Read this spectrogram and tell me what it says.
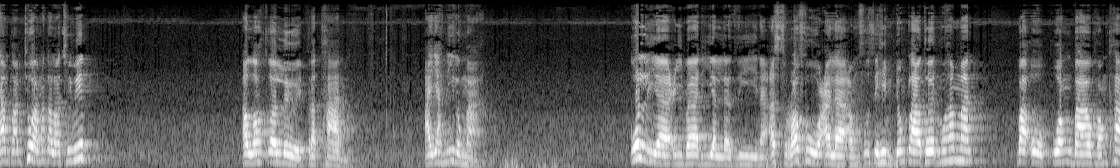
ทำความชั่วมาตลอดชีวิต อัลลอฮ์ก็เลยประทานอายะนี้ลงมากุลยาอิบาดียัลลซีนะอัสรฟูอัลาอัมฟุซิฮิม จงกล่าวเถิดมุฮัมมัดว่าโอ้ปวงบ่าวของข้า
